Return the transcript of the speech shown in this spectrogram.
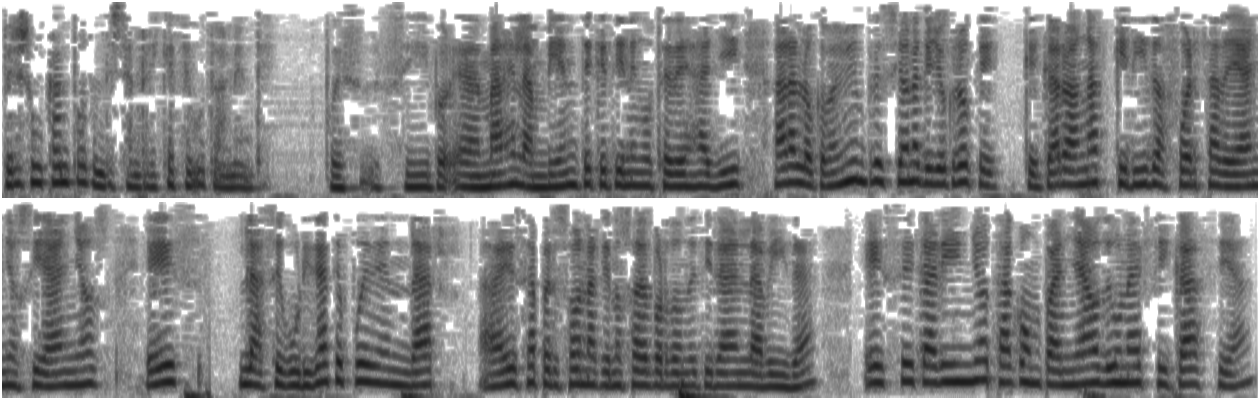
pero es un campo donde se enriquece mutuamente. Pues sí, además el ambiente que tienen ustedes allí. Ahora, lo que a mí me impresiona, que yo creo que, que claro, han adquirido a fuerza de años y años, es la seguridad que pueden dar a esa persona que no sabe por dónde tirar en la vida, ese cariño está acompañado de una eficacia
